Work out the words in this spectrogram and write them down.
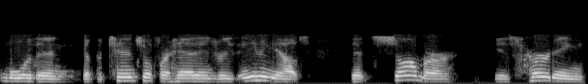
more than the potential for head injuries, anything else, that summer is hurting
